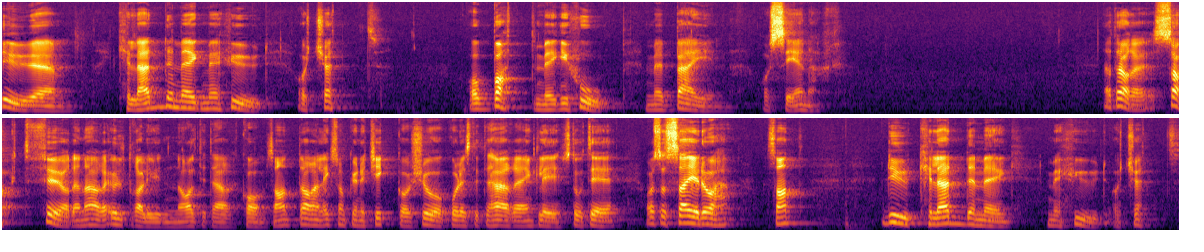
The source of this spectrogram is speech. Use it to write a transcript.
du kledde meg med hud og kjøtt og batt meg i hop med bein og sener. Dette har jeg sagt før denne ultralyden og alt dette her kom. Sant? Da en liksom kunne kikke og se hvordan dette her egentlig sto til. Og så sier da sant? Du kledde meg med hud og kjøtt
